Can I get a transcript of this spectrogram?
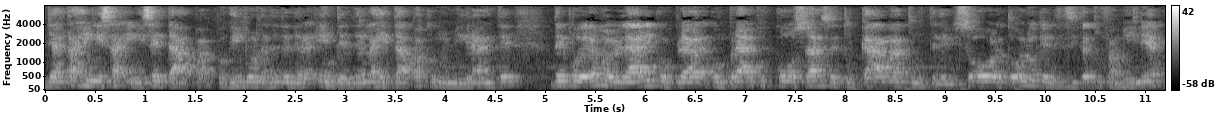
ya estás en esa, en esa etapa, porque es importante entender, entender las etapas como inmigrante, de poder amueblar y comprar, comprar tus cosas, tu cama, tu televisor, todo lo que necesita tu familia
